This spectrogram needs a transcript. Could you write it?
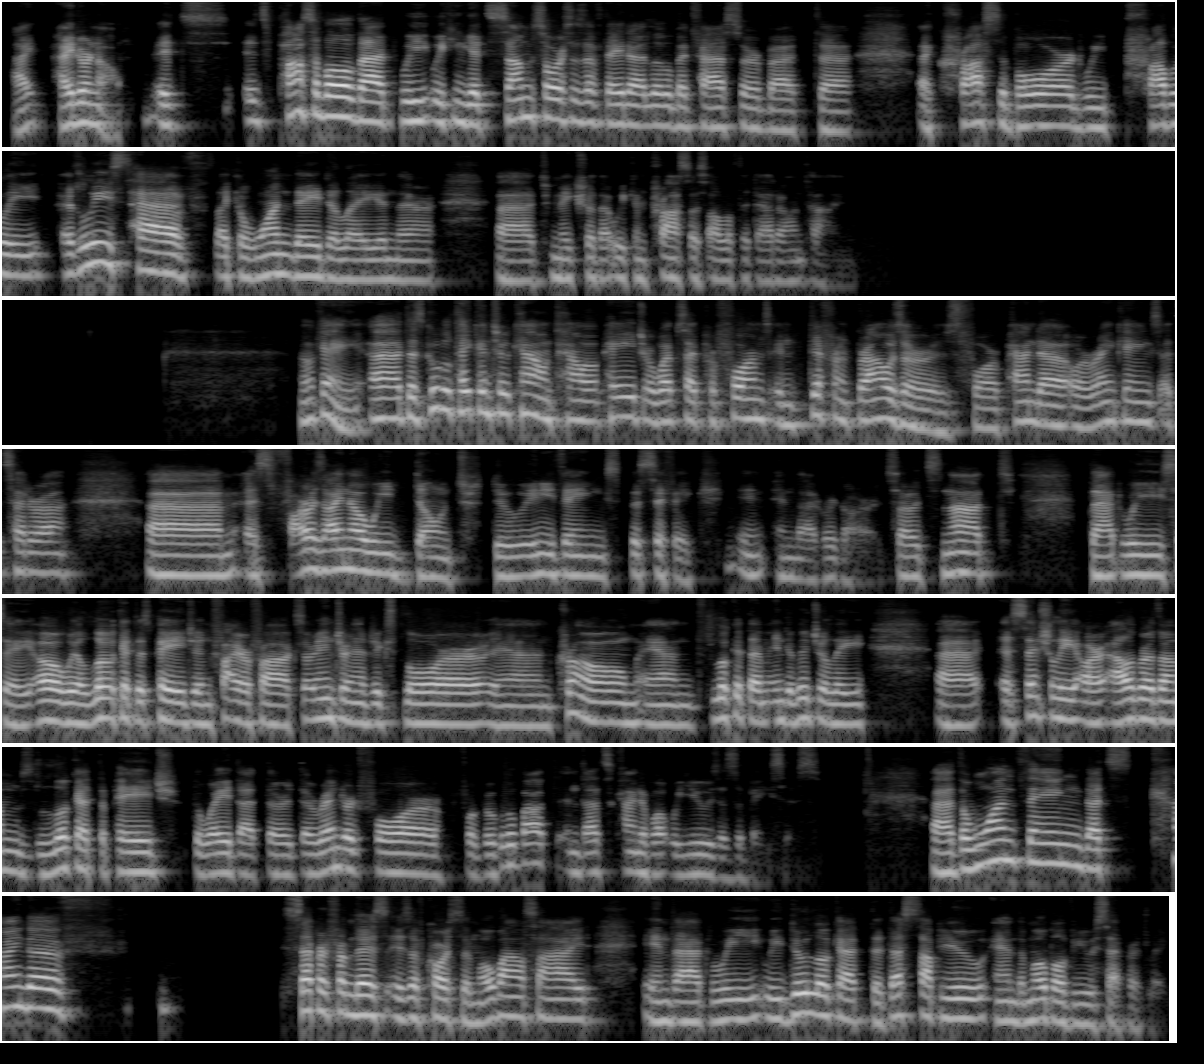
I, I don't know. It's, it's possible that we, we can get some sources of data a little bit faster, but uh, across the board, we probably at least have like a one-day delay in there uh, to make sure that we can process all of the data on time. OK, uh, does Google take into account how a page or website performs in different browsers for Panda or rankings, et cetera? Um, as far as I know, we don't do anything specific in, in that regard. So it's not that we say, oh, we'll look at this page in Firefox or Internet Explorer and Chrome and look at them individually. Uh, essentially, our algorithms look at the page the way that they're, they're rendered for, for Googlebot, and that's kind of what we use as a basis. Uh, the one thing that's kind of Separate from this is, of course, the mobile side, in that we, we do look at the desktop view and the mobile view separately.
